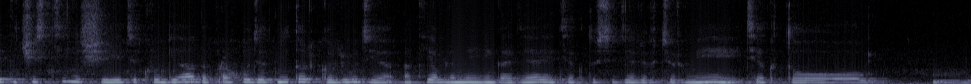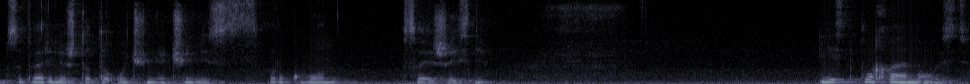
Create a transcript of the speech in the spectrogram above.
это чистилище и эти круги ада проходят не только люди, отъявленные негодяи, те, кто сидели в тюрьме, и те, кто сотворили что-то очень-очень из рук вон в своей жизни. Есть плохая новость.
